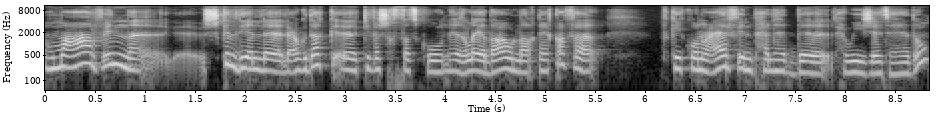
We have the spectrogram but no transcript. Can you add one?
هما عارفين الشكل ديال العقدة كيفاش خصها تكون غليظة ولا رقيقة ف فكيكونوا عارفين بحال هاد الحويجات هادو.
